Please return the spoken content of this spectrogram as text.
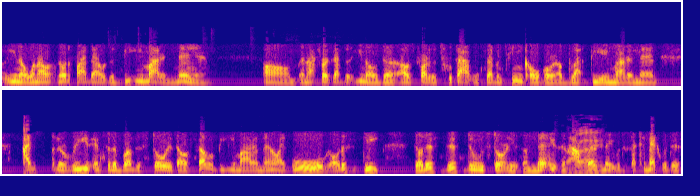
you know, when I was notified that I was a BE Modern Man, um, and I first got the, you know, the I was part of the 2017 cohort of Black BE Modern Men. I just started to read into the brothers' stories that were fellow BE Modern Men. I'm like, ooh, oh, this is deep. Yo, this this dude's story is amazing. I resonate with this. I connect with this.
